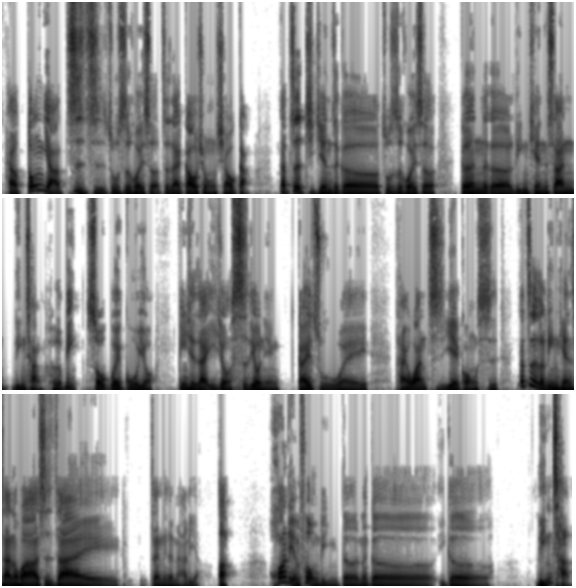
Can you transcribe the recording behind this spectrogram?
还有东亚制纸株式会社这在高雄小港。那这几间这个株式会社跟那个林田山林场合并收归国有。并且在一九四六年改组为台湾纸业公司。那这个林田山的话是在在那个哪里啊？啊，花莲凤林的那个一个林场。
